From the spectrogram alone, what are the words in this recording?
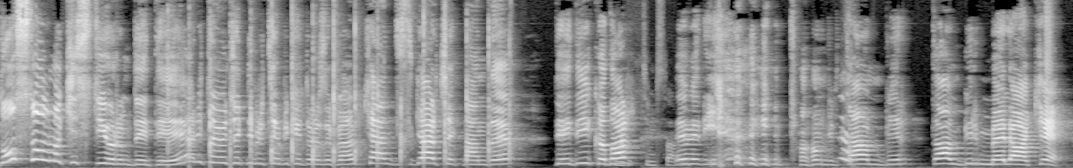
dost olmak istiyorum dedi. Anita'yı öncelikle bir tebrik ediyoruz efendim. Kendisi gerçekten de dediği kadar evet iyi. tam bir tam bir tam bir melake.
